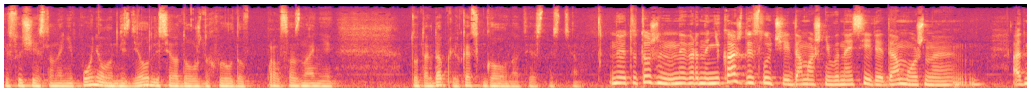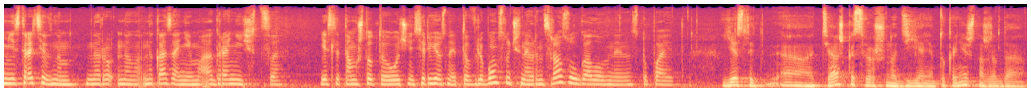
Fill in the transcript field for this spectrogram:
и в случае, если она не поняла, не сделала для себя должных выводов в правосознании, то тогда привлекается к уголовной ответственности. Но это тоже, наверное, не каждый случай домашнего насилия, да, можно административным наказанием ограничиться. Если там что-то очень серьезное, то в любом случае, наверное, сразу уголовное наступает. Если э, тяжко совершено деяние, то, конечно же, да,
